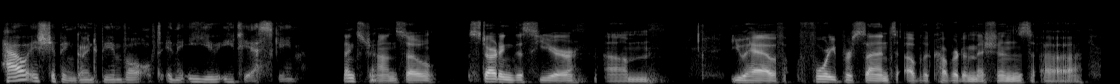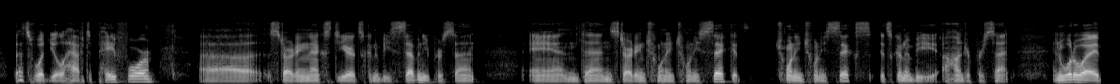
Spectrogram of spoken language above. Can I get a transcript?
how is shipping going to be involved in the EU ETS scheme? Thanks, John. So, starting this year, um, you have 40% of the covered emissions uh, that's what you'll have to pay for. Uh, starting next year, it's going to be 70%. And then starting 2026, it's 2026, it's going to be 100%. And what do I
